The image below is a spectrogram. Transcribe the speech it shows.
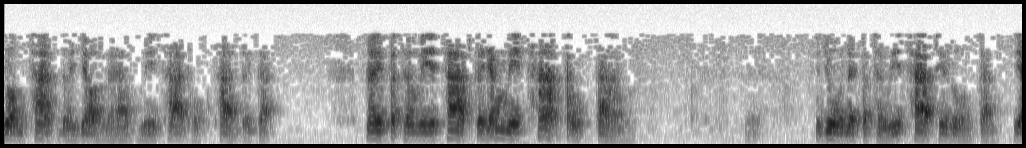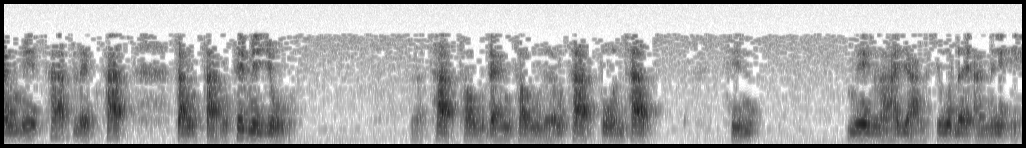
รวมธาตุโดยย่อแล้ว มีธาตุหกธาตุโดยกันในปฐวีธาตุก็ยังมีธาตุต่างๆ อยู่ในปฐวีธาตุที่รวมกัน ยังมีธาตุเหล็กธาตุต่างๆที่มีอยู่ ธาตุทองแดงทองเหลืองธาตุปูนธาตุหินมีหลายอย่างอยู่ในอันนี้อีก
